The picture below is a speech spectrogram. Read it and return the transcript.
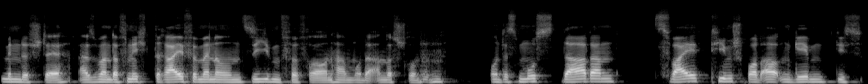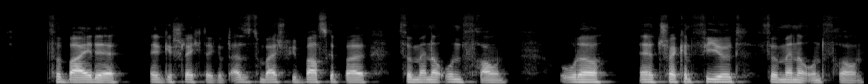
Mindeste. Also man darf nicht drei für Männer und sieben für Frauen haben oder andersrum. Mhm. Und es muss da dann zwei Teamsportarten geben, die es für beide äh, Geschlechter gibt. Also zum Beispiel Basketball für Männer und Frauen. Oder äh, Track and Field für Männer und Frauen.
